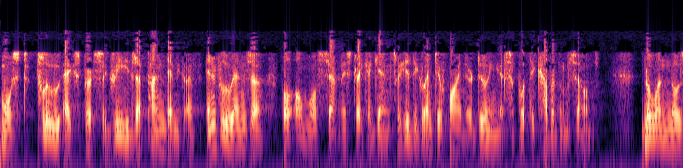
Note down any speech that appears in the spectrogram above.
Most flu experts agree that a pandemic of influenza will almost certainly strike again. So here they go into why they're doing it, suppose they cover themselves. No one knows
